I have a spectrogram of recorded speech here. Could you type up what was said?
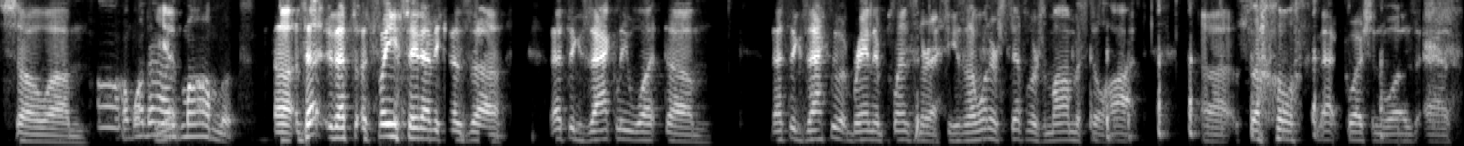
So, um, oh, I wonder how yeah. his mom looks. Uh, that, that's it's funny you say that because uh, that's exactly what um, that's exactly what Brandon Plensner asked. Because I wonder if Stifler's mom is still hot. Uh, so that question was asked.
